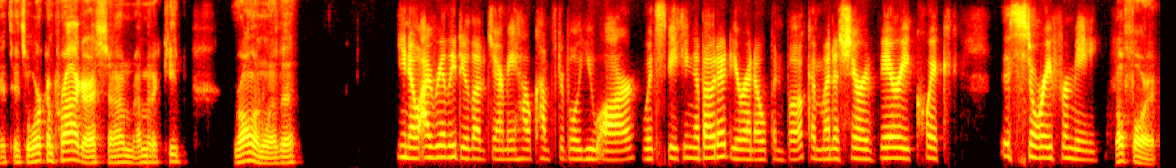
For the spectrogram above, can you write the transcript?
it's, it's a work in progress and I'm, I'm going to keep rolling with it. You know, I really do love, Jeremy, how comfortable you are with speaking about it. You're an open book. I'm going to share a very quick uh, story for me. Go for it.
